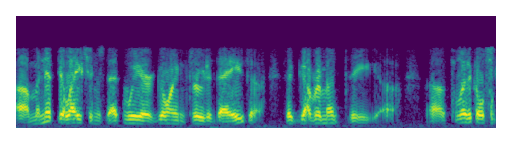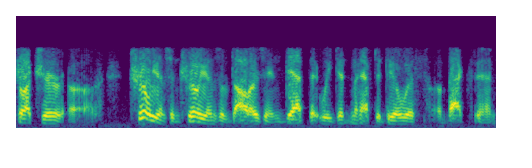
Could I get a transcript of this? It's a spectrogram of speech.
uh, manipulations that we are going through today. The, the government, the uh, uh, political structure, uh, trillions and trillions of dollars in debt that we didn't have to deal with uh, back then.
